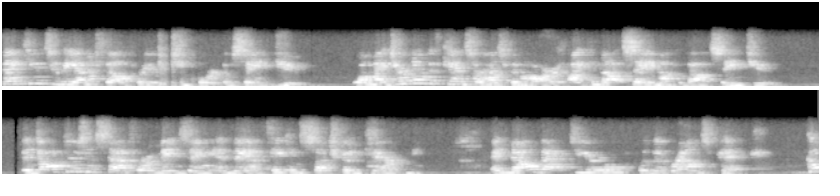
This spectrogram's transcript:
Thank you to the NFL for your support of St. Jude. While my journey with cancer has been hard, I cannot say enough about St. Jude. The doctors and staff are amazing, and they have taken such good care of me. And now back to you for the Browns pick. Go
